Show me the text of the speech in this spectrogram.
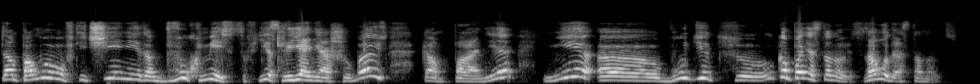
там, по-моему, в течение там, двух месяцев, если я не ошибаюсь, компания не э, будет, ну, компания остановится, заводы остановятся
